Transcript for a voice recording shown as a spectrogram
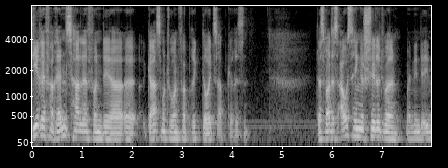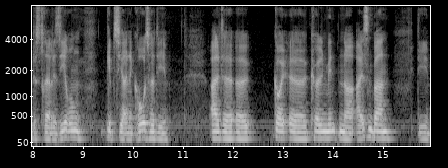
die Referenzhalle von der äh, Gasmotorenfabrik Deutz abgerissen. Das war das Aushängeschild, weil in der Industrialisierung gibt es hier eine große, die alte äh, äh, Köln-Mindener Eisenbahn, die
